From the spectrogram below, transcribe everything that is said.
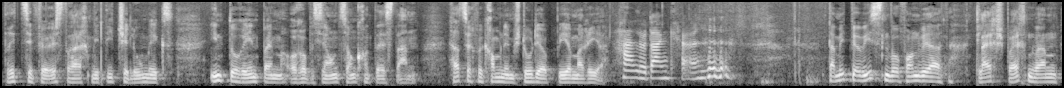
tritt sie für Österreich mit DJ Lumix in Turin beim Eurovision Song Contest an. Herzlich willkommen im Studio, Pia Maria. Hallo, danke. Damit wir wissen, wovon wir gleich sprechen werden,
